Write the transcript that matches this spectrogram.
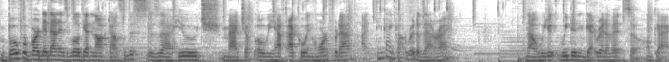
both of our Dedennes will get knocked out. So this is a huge matchup. Oh, we have Echoing Horn for that. I think I got rid of that, right? No, we, we didn't get rid of it, so okay.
